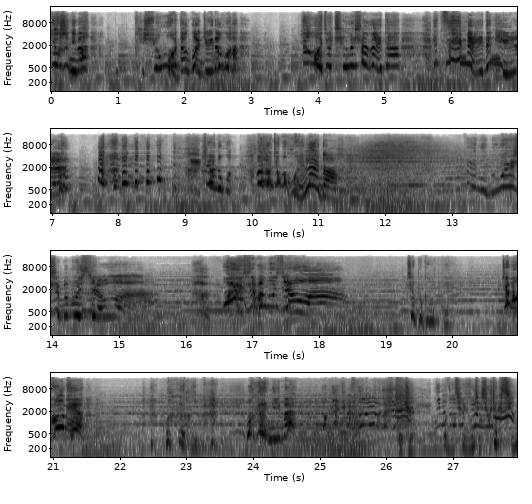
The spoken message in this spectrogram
要是你们肯选我当冠军的话，那我就成了上海滩最美的女人。这样的话，阿龙就会回来的。可你们为什么不选我啊？为什么不选我？这不公平！这不公平！我恨你们！我恨你们！我恨你们所有的人！别去！你不能欠荣锦绣这个情。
